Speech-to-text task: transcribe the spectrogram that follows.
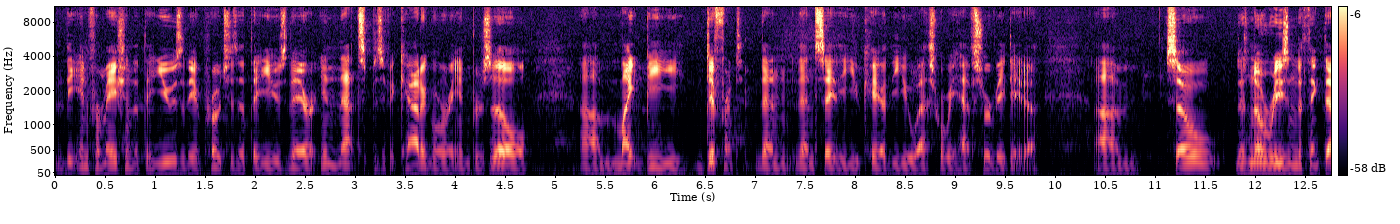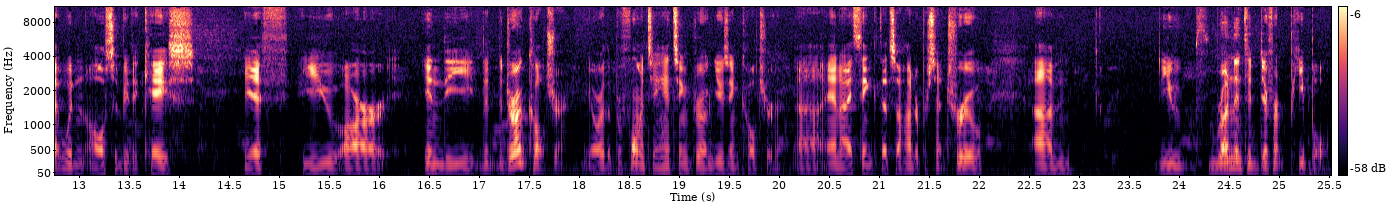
the information that they use, the approaches that they use there in that specific category in Brazil, um, might be different than than say the UK or the US, where we have survey data. Um, so there's no reason to think that wouldn't also be the case if you are in the, the, the drug culture or the performance enhancing drug using culture. Uh, and I think that's 100% true. Um, you run into different people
